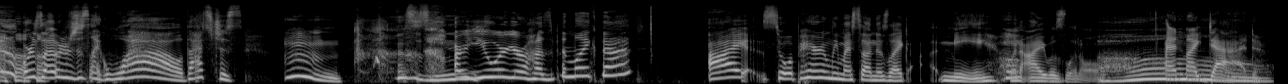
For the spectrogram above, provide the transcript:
or so I was just like, wow, that's just, mm. This Are you or your husband like that? I, so apparently my son is like me when I was little. Oh. And my dad.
